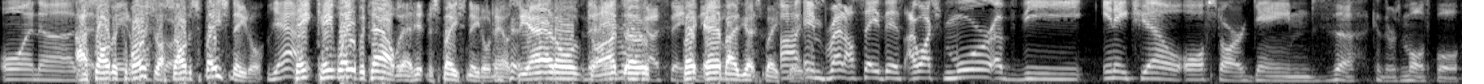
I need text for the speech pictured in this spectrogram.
on. Uh, I saw the commercial. I All-Star. saw the Space Needle. Yeah. can't can't wave a towel without hitting the Space Needle now. Seattle, Toronto, got a Space Spa- Needle. everybody's got Space Uh, and Brett, I'll say this: I watched more of the NHL All Star games uh, because there was multiple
